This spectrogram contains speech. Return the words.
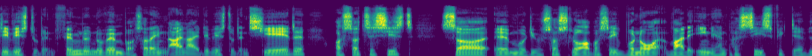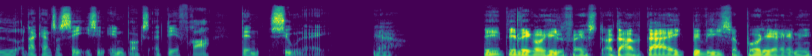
det vidste du den 5. november, så er der en, nej, nej, det vidste du den 6. Og så til sidst, så øh, må de jo så slå op og se, hvornår var det egentlig, han præcis fik det at vide. Og der kan han så se i sin inbox, at det er fra den 7. af. Ja, det, det ligger jo helt fast, og der, der er ikke beviser på det, Anne.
